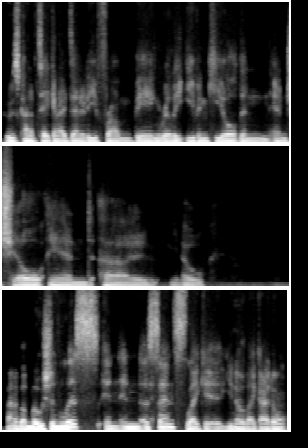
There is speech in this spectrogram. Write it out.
who's kind of taken identity from being really even keeled and, and chill and, uh, you know, kind of emotionless in, in a sense. Like, eh, you know, like I don't,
